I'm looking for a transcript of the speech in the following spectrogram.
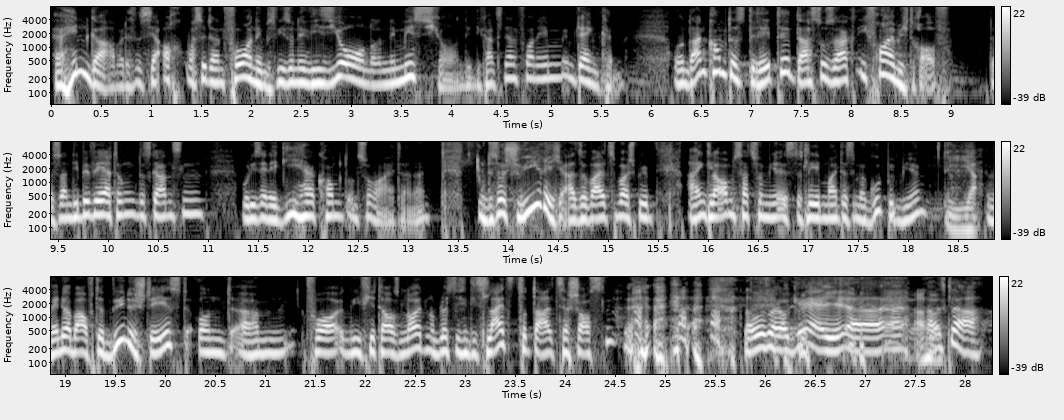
äh, Hingabe. Das ist ja auch, was du dann vornimmst, wie so eine Vision oder eine Mission. Die, die kannst du dann vornehmen im Denken. Und dann kommt das Dritte, dass du sagst, ich freue mich drauf. Das ist dann die Bewertung des Ganzen, wo diese Energie herkommt und so weiter. Ne? Und das ist schwierig, also weil zum Beispiel ein Glaubenssatz von mir ist, das Leben meint das immer gut mit mir. Ja. Wenn du aber auf der Bühne stehst und ähm, vor irgendwie 4000 Leuten und plötzlich sind die Slides total zerschossen, dann muss man sagen, okay, äh, alles klar.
